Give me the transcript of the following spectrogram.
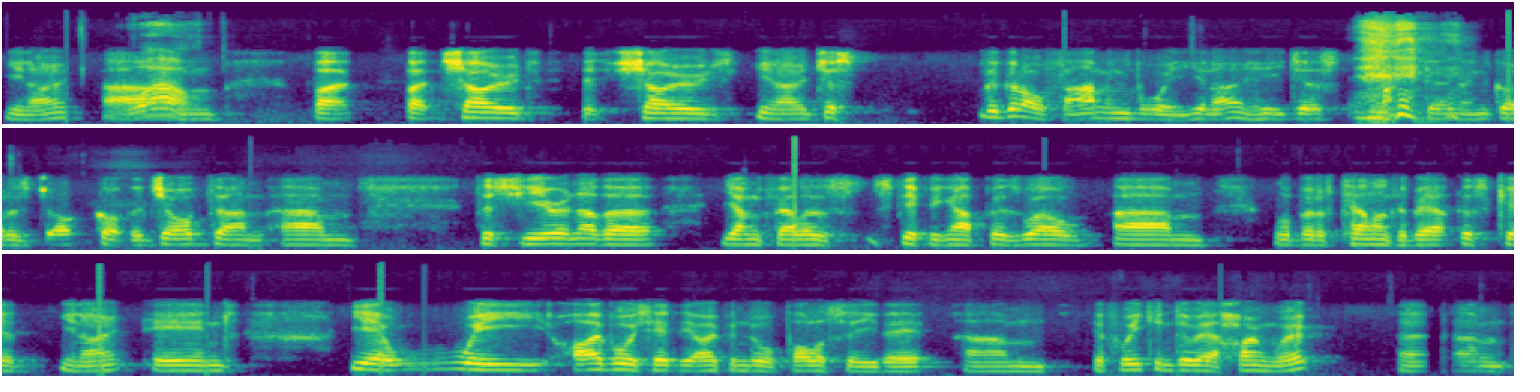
you know. Um, wow. But but showed it showed you know just the good old farming boy. You know, he just mucked in and got his job got the job done. Um, this year, another young fellas stepping up as well. Um, a little bit of talent about this kid, you know, and yeah, we. I've always had the open door policy that um, if we can do our homework, um,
